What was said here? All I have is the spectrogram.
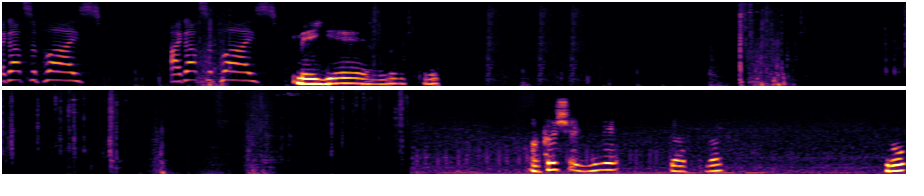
I got supplies. I got supplies. MG. Arkadaşlar yine yaptılar. Drop.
